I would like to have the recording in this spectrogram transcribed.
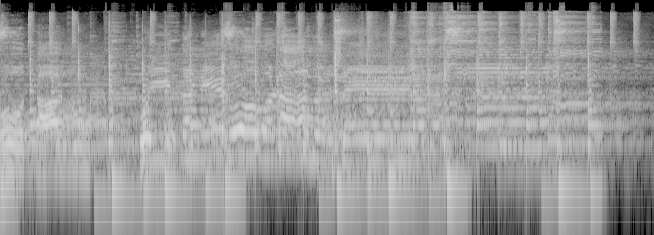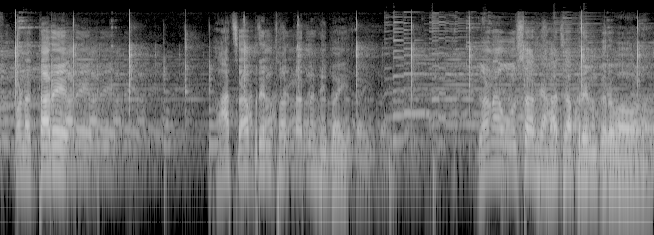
પોતાનું કોઈ તને રોવડાવશે. પણ અત્યારે સાચા પ્રેમ થતા નથી ભાઈ. ઘણા ઓછા છે સાચા પ્રેમ કરવા વાળા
